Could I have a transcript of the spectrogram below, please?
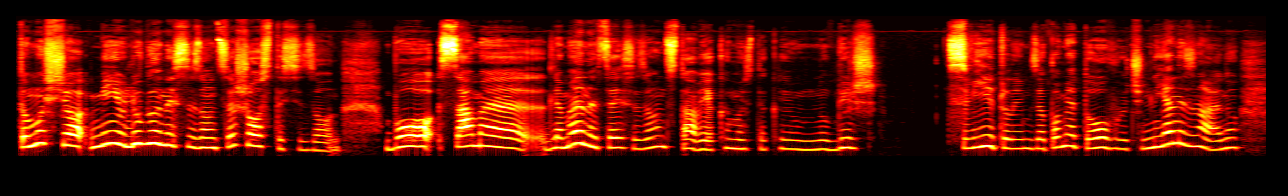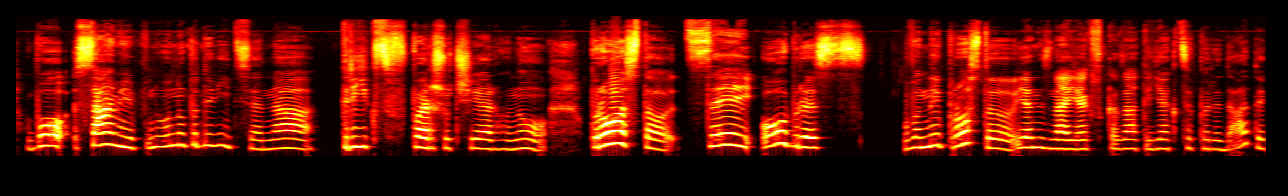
Тому що мій улюблений сезон це шостий сезон. Бо саме для мене цей сезон став якимось таким ну, більш світлим, запам'ятовуючим. Ну, я не знаю. ну, Бо самі, ну, ну подивіться на Трікс в першу чергу. ну, Просто цей образ. Вони просто, я не знаю, як сказати, як це передати.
